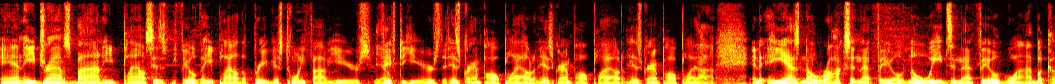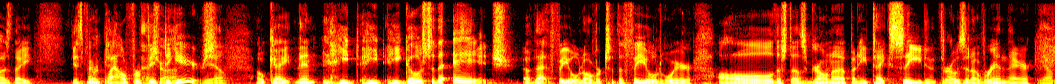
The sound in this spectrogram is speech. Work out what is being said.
and he drives by and he plows his field that he plowed the previous 25 years, Yeah. 50 years that his grandpa plowed and his grandpa plowed and his grandpa plowed. Yeah. And he has no rocks in that field, no weeds in that field. Why? Because they it's been plowed for 50 right. years. Yeah. Okay, then he he he goes to the edge of that field over to the field where all the stuff's grown up and he takes seed and throws it over in there. Yep.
